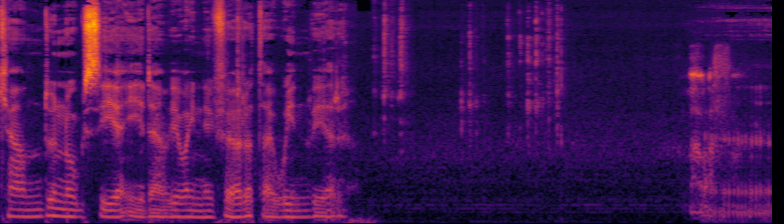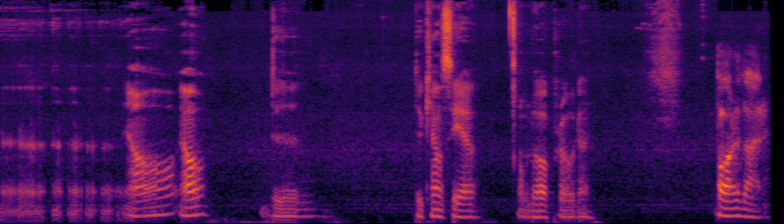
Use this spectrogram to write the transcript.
kan du nog se i den vi var inne i förut, där WinVer. Uh, ja, ja. Du, du kan se om du har Pro där. Bara där?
